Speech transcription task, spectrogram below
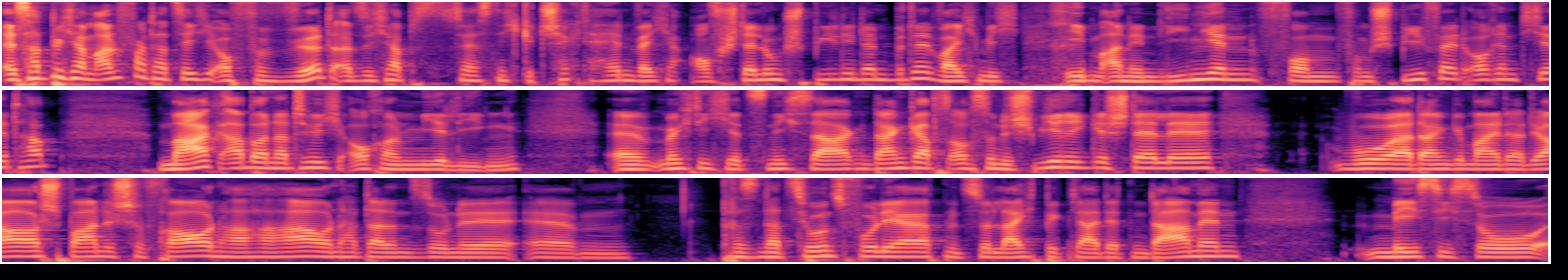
Es hat mich am Anfang tatsächlich auch verwirrt. Also ich habe es zuerst nicht gecheckt, hä, in welcher Aufstellung spielen die denn bitte, weil ich mich eben an den Linien vom, vom Spielfeld orientiert habe. Mag aber natürlich auch an mir liegen. Äh, möchte ich jetzt nicht sagen. Dann gab es auch so eine schwierige Stelle, wo er dann gemeint hat, ja, spanische Frauen, hahaha, und hat dann so eine ähm, Präsentationsfolie gehabt mit so leicht bekleideten Damen, mäßig so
